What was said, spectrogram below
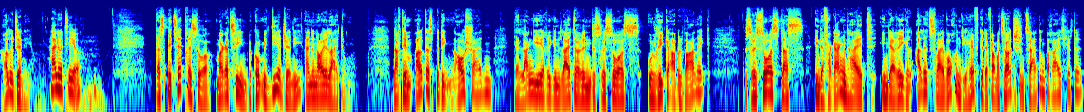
Hallo Jenny. Hallo Theo. Das BZ-Ressort Magazin bekommt mit dir, Jenny, eine neue Leitung. Nach dem altersbedingten Ausscheiden der langjährigen Leiterin des Ressorts Ulrike Abel-Warneck, des Ressorts, das in der Vergangenheit in der Regel alle zwei Wochen die Hefte der pharmazeutischen Zeitung bereicherte,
